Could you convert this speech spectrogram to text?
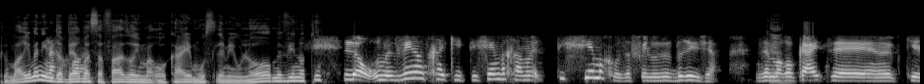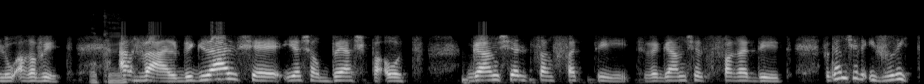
כלומר, אם אני מדבר נכון. בשפה הזו עם מרוקאי מוסלמי, הוא לא מבין אותי? לא, הוא מבין אותך כי 95, 90 אחוז אפילו זה דריג'ה. זה כן. מרוקאית אה, כאילו ערבית. אוקיי. אבל בגלל שיש הרבה השפעות, גם של צרפתית וגם של ספרדית וגם של עברית,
